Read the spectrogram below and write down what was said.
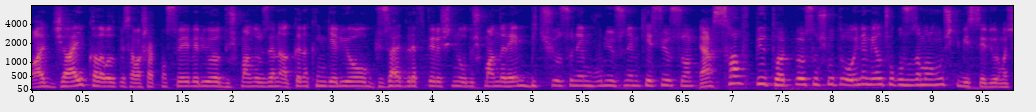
Acayip kalabalık bir savaş atmosferi veriyor. Düşmanlar üzerine akın akın geliyor. Güzel grafikler içinde o düşmanları hem biçiyorsun hem vuruyorsun hem kesiyorsun. Yani saf bir third person shooter oynamayalı çok uzun zaman olmuş gibi hissediyorum açıkçası.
